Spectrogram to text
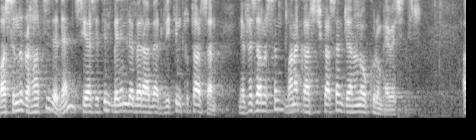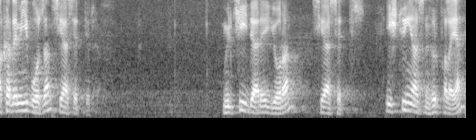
Basını rahatsız eden, siyasetin benimle beraber ritim tutarsan, nefes alırsın, bana karşı çıkarsan canını okurum hevesidir. Akademiyi bozan siyasettir. Mülki idareyi yoran siyasettir. İş dünyasını hırpalayan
